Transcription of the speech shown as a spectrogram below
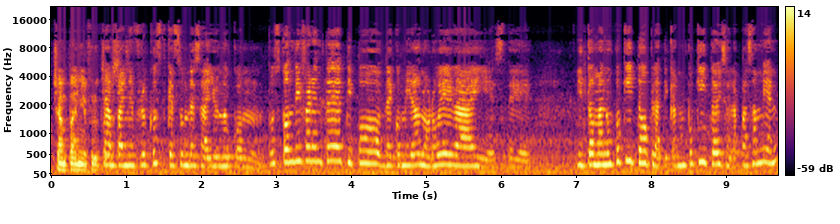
Champaña y frutas. champaña frukust, que es un desayuno con, pues, con diferente tipo de comida noruega y este y toman un poquito, platican un poquito y se la pasan bien.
